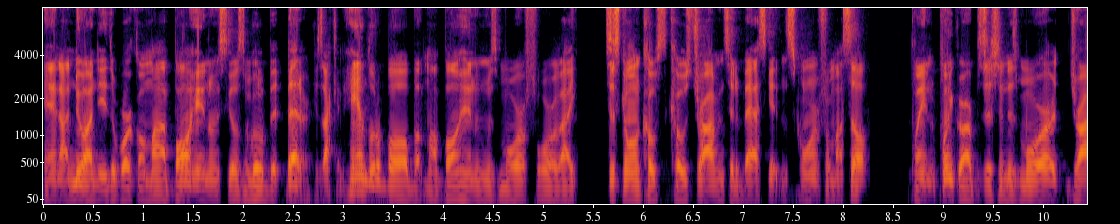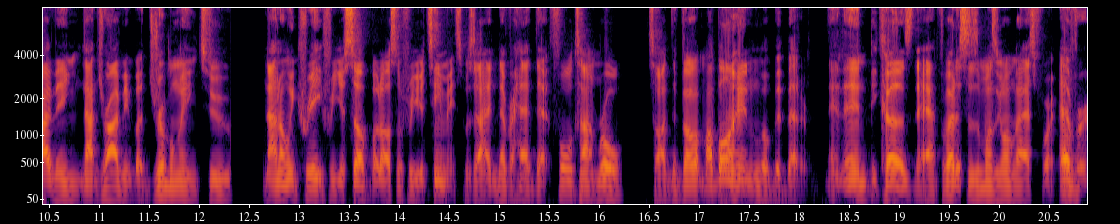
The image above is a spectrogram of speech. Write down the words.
And I knew I needed to work on my ball handling skills a little bit better because I can handle the ball, but my ball handling was more for like just going coast to coast, driving to the basket and scoring for myself. Playing the point guard position is more driving, not driving, but dribbling to not only create for yourself, but also for your teammates, which I had never had that full time role. So I developed my ball handling a little bit better. And then because the athleticism wasn't going to last forever,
